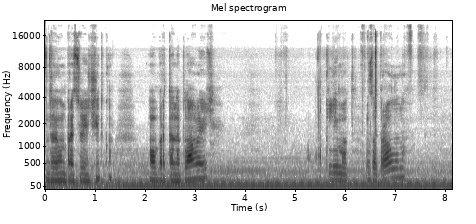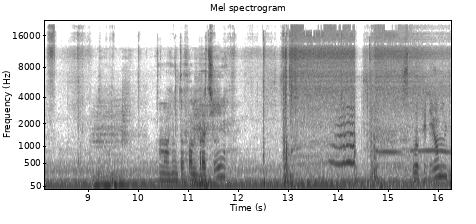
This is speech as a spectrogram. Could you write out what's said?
Двигун працює чітко, оберти не плавають, клімат заправлено, магнітофон працює. Склопідйомники.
